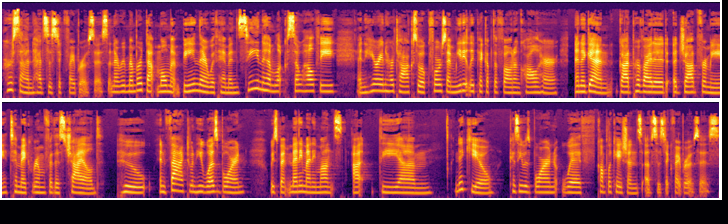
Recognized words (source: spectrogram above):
her son had cystic fibrosis. And I remembered that moment being there with him and seeing him look so healthy and hearing her talk. So, of course, I immediately pick up the phone and call her. And again, God provided a job for me to make room for this child who, in fact, when he was born, we spent many, many months at the um, NICU because he was born with complications of cystic fibrosis.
